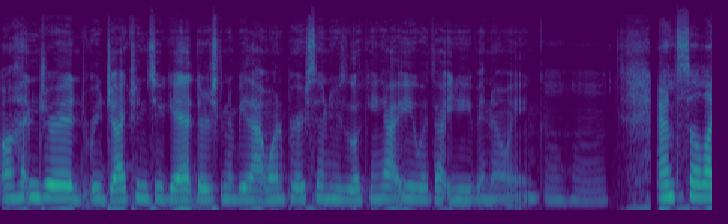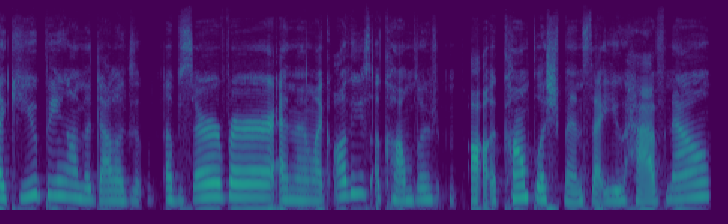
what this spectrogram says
a hundred rejections you get, there's gonna be that one person who's looking at you without you even knowing. hmm And so, like you being on the Dallas Observer, and then like all these accomplish- uh, accomplishments that you have now,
